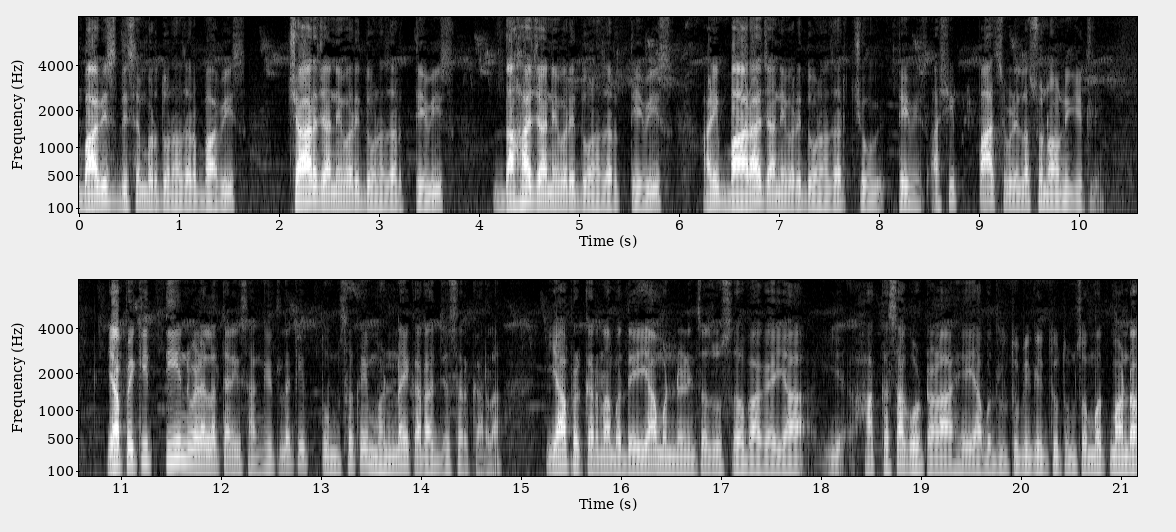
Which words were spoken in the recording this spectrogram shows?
बावीस डिसेंबर दोन हजार बावीस चार जानेवारी दोन हजार तेवीस दहा जानेवारी दोन हजार तेवीस आणि बारा जानेवारी दोन हजार चोवी तेवीस अशी पाच वेळेला सुनावणी घेतली. यापैकी तीन वेळेला त्यांनी सांगितलं की तुमचं काही म्हणणं आहे का राज्य सरकारला? या प्रकरणामध्ये या मंडळींचा जो सहभाग आहे या हा कसा घोटाळा आहे याबद्दल तुम्ही काही तो तुमचं मत मांडा.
